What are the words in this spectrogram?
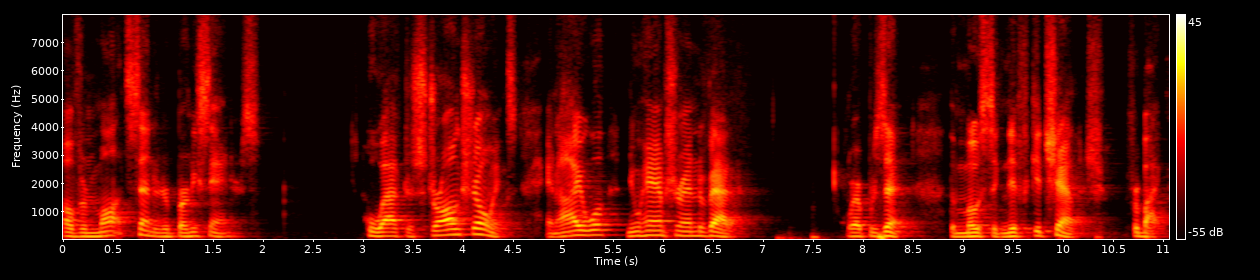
of Vermont Senator Bernie Sanders, who, after strong showings in Iowa, New Hampshire, and Nevada, represent the most significant challenge for Biden.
